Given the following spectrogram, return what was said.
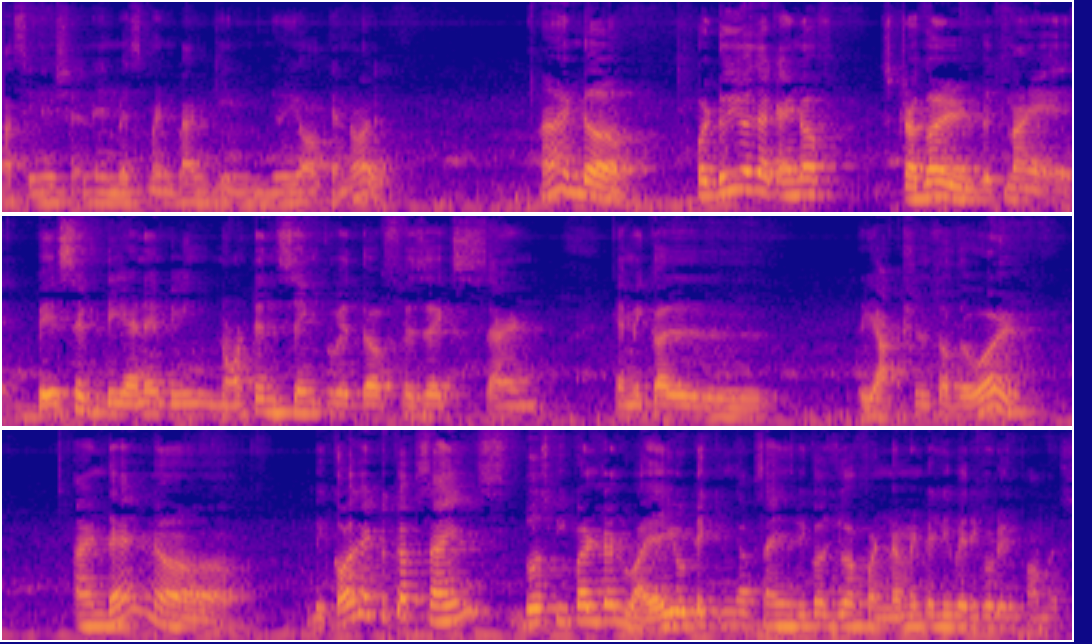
fascination investment banking new york and all. And uh, for two years i kind of struggled with my basic dna being not in sync with the physics and chemical reactions of the world. And then uh, because I took up science those people told why are you taking up science? Because you are fundamentally very good in commerce.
